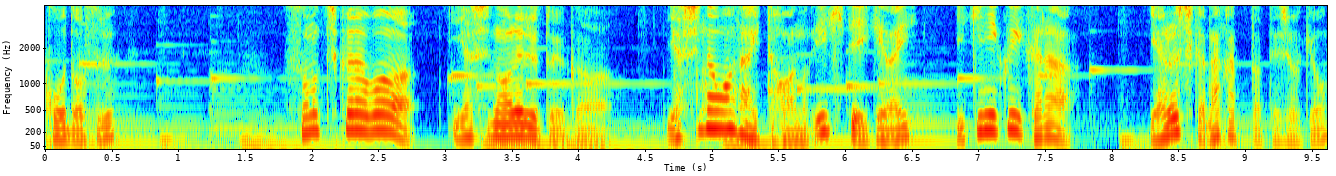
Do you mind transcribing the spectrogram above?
行動する。その力は養われるというか養わないとあの生きていけない生きにくいからやるしかなかったって状況。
